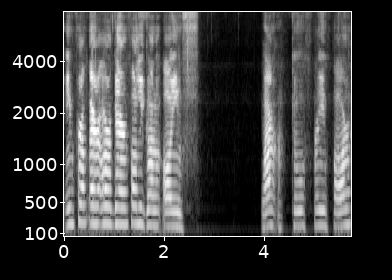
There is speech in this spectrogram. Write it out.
in proper order polygon points. One, two, three, four.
